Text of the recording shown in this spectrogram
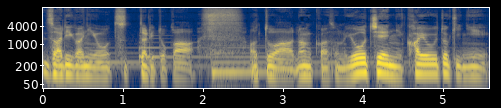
ザリガニを釣ったりとか、あとはなんかその幼稚園に通う時に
